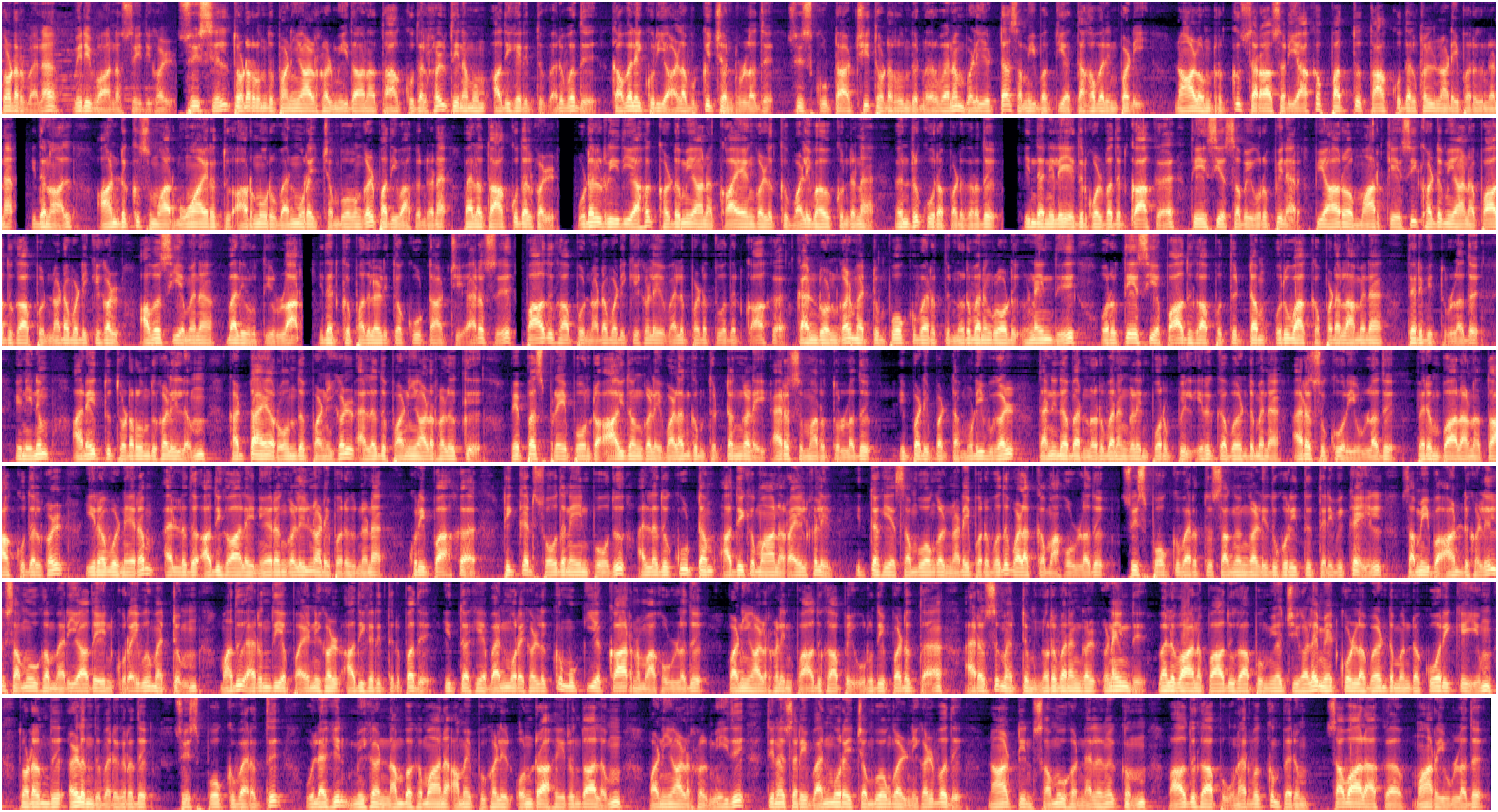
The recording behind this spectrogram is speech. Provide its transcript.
தொடர்பென விரிவான செய்திகள். சுவிஸில் தொடர்ந்து பணியாளர்கள் மீதான தாக்குதல்கள் தினமும் அதிகரித்து வருவது கவலைக்குரிய அளவுக்கு சென்றுள்ளது. சுவிஸ் கூட்டாட்சி தொடர்ந்து நிறுவனம் வெளியிட்ட சமீபத்திய தகவலின்படி நாளொன்றுக்கு சராசரியாக பத்து தாக்குதல்கள் நடைபெறுகின்றன. இதனால் ஆண்டுக்கு சுமார் மூவாயிரத்து அறுநூறு வன்முறை சம்பவங்கள் பதிவாகின்றன. பல தாக்குதல்கள் உடல் ரீதியாக கடுமையான காயங்களுக்கு வழிவகுக்கின்றன என்று கூறப்படுகிறது. இந்த நிலையை எதிர்கொள்வதற்காக தேசிய சபை உறுப்பினர் பியாரோ மார்க்கேசி கடுமையான பாதுகாப்பு நடவடிக்கைகள் அவசியம் என வலியுறுத்தியுள்ளார். இதற்கு பதிலளித்த கூட்டாட்சி அரசு பாதுகாப்பு நடவடிக்கைகளை வலுப்படுத்துவதற்காக கண்டோன்கள் மற்றும் போக்குவரத்து நிறுவனங்களோடு இணைந்து ஒரு தேசிய பாதுகாப்பு திட்டம் உருவாக்கப்படலாம் என தெரிவித்துள்ளது. எனினும் அனைத்து தொடருந்துகளிலும் கட்டாய ரோந்து பணிகள் அல்லது பணியாளர்களுக்கு பெப்பர் ஸ்ப்ரே போன்ற ஆயுதங்களை வழங்கும் திட்டங்களை அரசு மறுத்துள்ளது. இப்படிப்பட்ட முடிவுகள் தனிநபர் நிறுவனங்களின் பொறுப்பில் இருக்க வேண்டும் என அரசு கூறியுள்ளது. பெரும்பாலான தாக்குதல்கள் இரவு நேரம் அல்லது அதிகாலை நேரங்களில் நடைபெறுகின்றன. குறிப்பாக டிக்கெட் சோதனையின் போது அல்லது கூட்டம் அதிகமான ரயில்களில் இத்தகைய சம்பவங்கள் நடைபெறுவது வழக்கமாக உள்ளது. சுவிஸ் போக்குவரத்து சங்கங்கள் இதுகுறித்து தெரிவிக்கையில் சமீப ஆண்டுகளில் சமூக மரியாதையின் குறைவு மற்றும் மது அருந்திய பயணிகள் அதிகரித்திருப்பது இத்தகைய வன்முறைகளுக்கு முக்கிய காரணமாக உள்ளது. பணியாளர்களின் பாதுகாப்பை உறுதிப்படுத்த அரசு மற்றும் நிறுவனங்கள் இணைந்து வலுவான பாதுகாப்பு முயற்சிகளை மேற்கொள்ள வேண்டும் என்ற கோரிக்கையும் தொடர்ந்து எழுந்து வருகிறது. சுவிஸ் போக்குவரத்து உலகின் மிக நம்பகமான அமைப்புகளில் ஒன்றாக இருந்தாலும் பணியாளர்கள் மீது தினசரி வன்முறை சம்பவங்கள் நிகழ்வது நாட்டின் சமூக நலனுக்கும் பாதுகாப்பு உணர்வுக்கும் பெரும் சவாலாக மாறியுள்ளது.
